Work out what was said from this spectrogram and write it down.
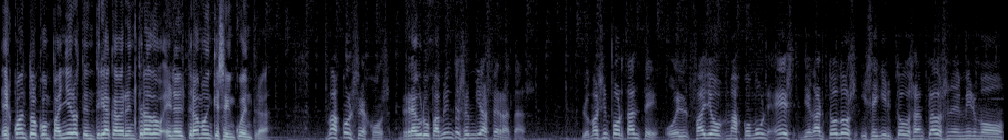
es cuanto el compañero tendría que haber entrado en el tramo en que se encuentra. Más consejos, reagrupamientos en vías ferratas. Lo más importante o el fallo más común es llegar todos y seguir todos anclados en el mismo,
